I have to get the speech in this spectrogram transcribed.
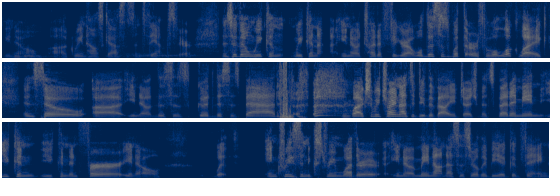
you know mm-hmm. uh, greenhouse gases into the atmosphere. And so then we can we can you know try to figure out well this is what the earth will look like. And so uh, you know this is good this is bad. Well actually we try not to do the value judgments but i mean you can you can infer you know what increase in extreme weather you know may not necessarily be a good thing.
